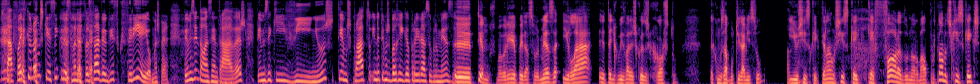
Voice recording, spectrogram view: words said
Está feito que eu não me esqueci que na semana passada eu disse que seria eu. Mas espera, temos então as entradas, temos aqui vinhos, temos prato, ainda temos barriga para ir à sobremesa. Eh, temos uma barriga para ir à sobremesa e lá eh, tenho comido várias coisas que gosto, a começar pelo tiramisu e o cheesecake. Tem lá um cheesecake que é fora do normal, porque normalmente os cheesecakes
